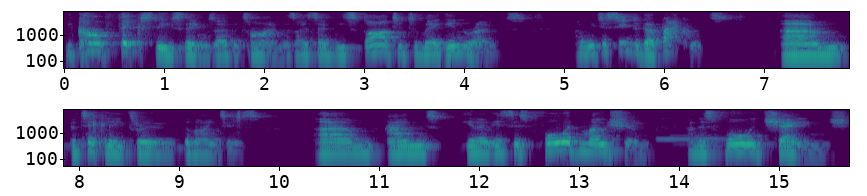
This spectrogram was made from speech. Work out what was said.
you can't fix these things over time. As I said, we started to make inroads and we just seem to go backwards, um, particularly through the 90s. Um, and, you know, it's this forward motion and this forward change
